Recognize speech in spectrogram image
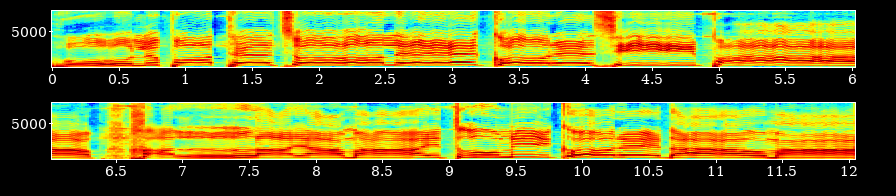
ভুল পথে চলে করেছি পাপ। আল্লাহ আমায় তুমি করে দাও মাপ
